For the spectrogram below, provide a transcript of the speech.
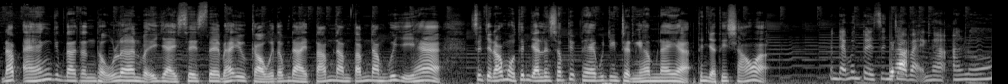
đáp án chúng ta tranh thủ lên và y dài cc bài hát yêu cầu của tổng đài tám năm tám năm quý vị ha. Xin chào đón một thính giả lên sóng tiếp theo của chương trình ngày hôm nay ạ à. thính giả thứ sáu ạ. À. anh đặng minh tuyền xin chào bạn ạ. Alo.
